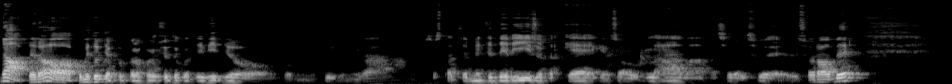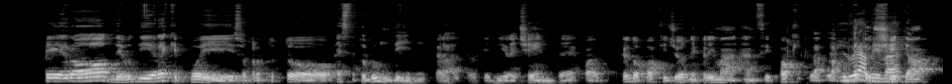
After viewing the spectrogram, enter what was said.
No, però come tutti appunto l'ho conosciuto con dei video in cui veniva sostanzialmente deriso perché, che ne so, urlava, faceva le sue, le sue robe però devo dire che poi soprattutto è stato Lundini peraltro che di recente, credo pochi giorni prima, anzi pochi, la, la puntata aveva, uscita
